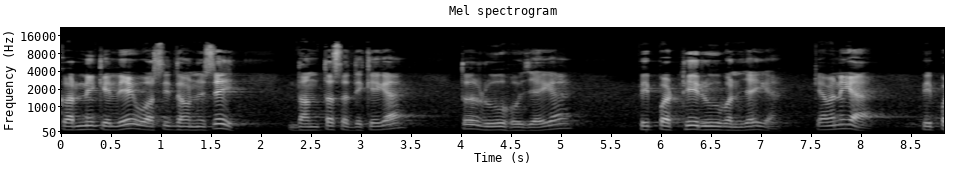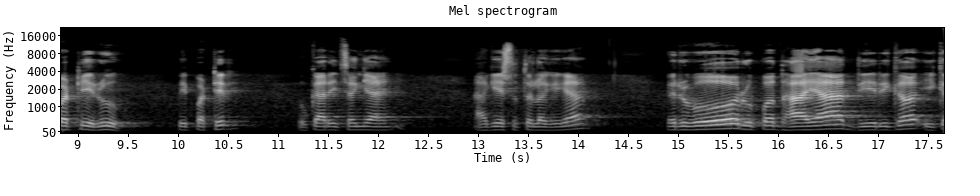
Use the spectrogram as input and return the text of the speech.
करने के लिए वो असिद्ध होने से दंत से दिखेगा तो रू हो जाएगा पिपठी रू बन जाएगा। क्या बनेगा? पिपठी रू पिपठिर उकारी संज्ञा है। आगे सूत्र लगेगा, रुवो रूपधाया दीर्घ इक।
